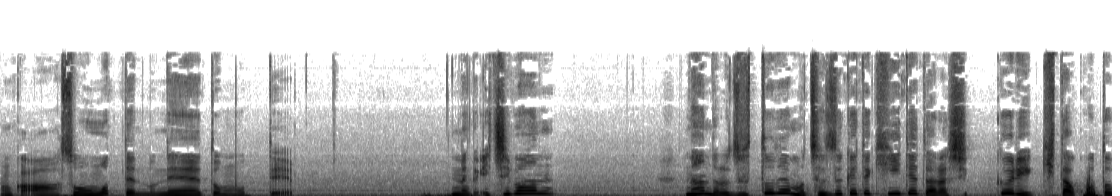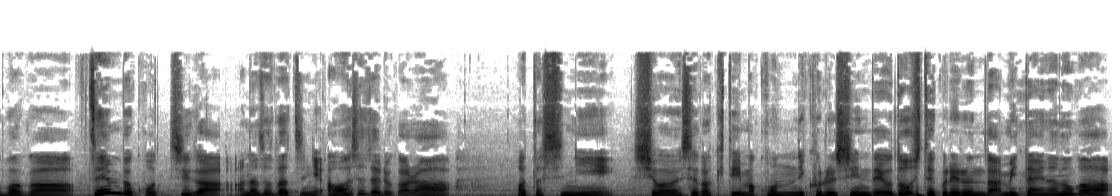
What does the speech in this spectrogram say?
なんかああそう思ってんのねと思って。なんか一番なんだろうずっとでも続けて聞いてたらしっくりきた言葉が全部こっちがあなたたちに合わせてるから私にしわ寄せが来て今こんなに苦しいんだよどうしてくれるんだみたいなのが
